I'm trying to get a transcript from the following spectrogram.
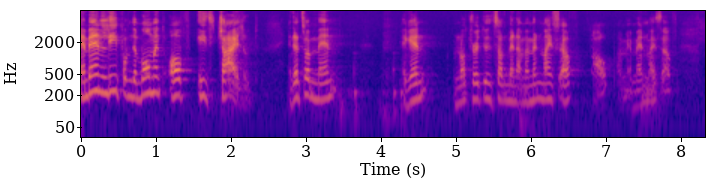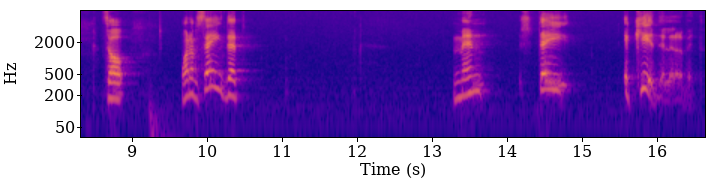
A man lives from the moment of his childhood. And that's what men, again, I'm not trying to insult men, I'm a man myself. Oh, I'm a man myself. So, what I'm saying that men stay a kid a little bit.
